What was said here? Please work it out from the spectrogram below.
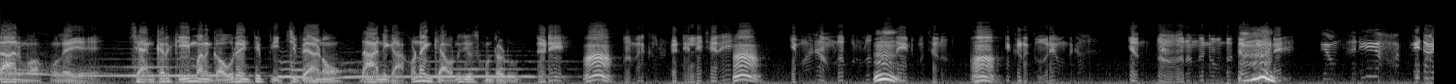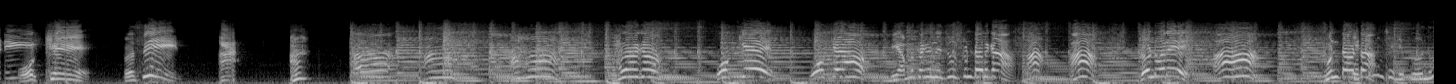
దాని మొఖంలే. శంకర్కి మన గౌరంటే పిచ్చి పేణం. దాన్ని కాకుండా ఇంకెవరిని చూసుకుంటాడు? ఆ, అమెరికా నుండి ఢిల్లీ చేరి ఆ, ఇవాళ అమలాపురంలో మ్. తన ఇంటికి వచ్చాను ఆ. ఇక్కడ గౌరీ ఉందిగా ఎంత ఆనందంగా ఉందో. తెలుసా Daddy. ఓకే ప్రొసీడ్ అలాగా. ఓకే ఓకే మీ అమ్మ సంగతి నేను చూసుకుంటానుగా. డోంట్ వరీ ఉంటా ఫోను?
